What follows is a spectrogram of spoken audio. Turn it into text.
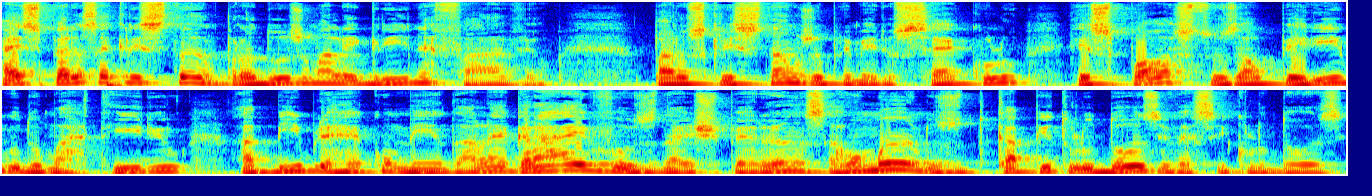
A esperança cristã produz uma alegria inefável. Para os cristãos do primeiro século, expostos ao perigo do martírio, a Bíblia recomenda: alegrai-vos na esperança. Romanos, capítulo 12, versículo 12.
